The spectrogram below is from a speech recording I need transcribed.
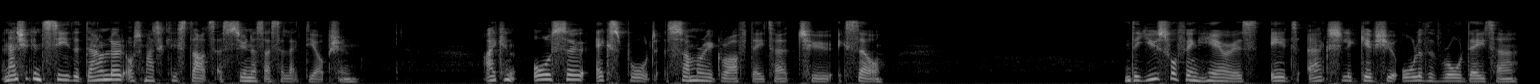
And as you can see, the download automatically starts as soon as I select the option. I can also export summary graph data to Excel. The useful thing here is it actually gives you all of the raw data.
